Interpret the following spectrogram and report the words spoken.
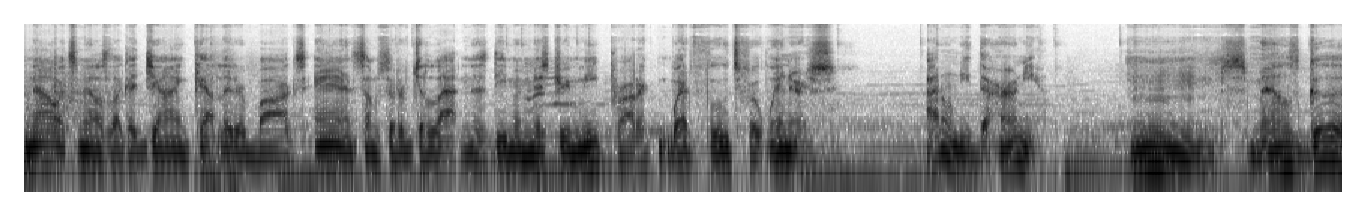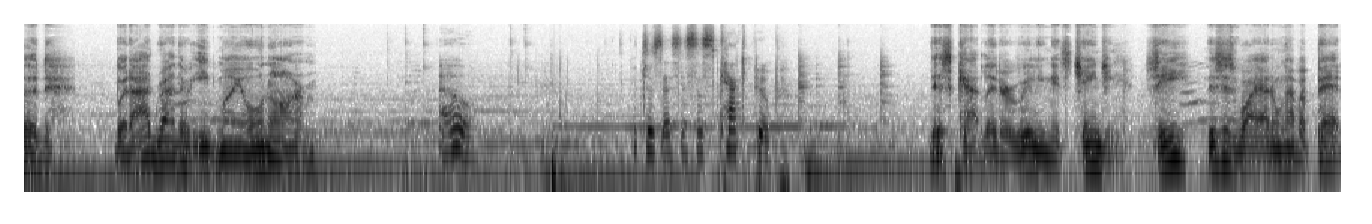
Now it smells like a giant cat litter box and some sort of gelatinous demon mystery meat product. Wet foods for winners. I don't need the hernia. Mmm, smells good. But I'd rather eat my own arm. Oh. What is this? This is cat poop. This cat litter really needs changing. See? This is why I don't have a pet.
